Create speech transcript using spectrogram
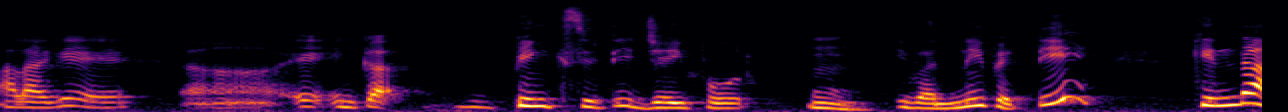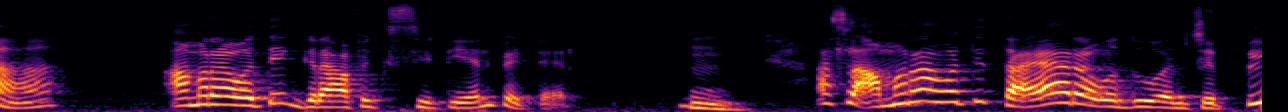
అలాగే ఇంకా పింక్ సిటీ జైపూర్ ఇవన్నీ పెట్టి కింద అమరావతి గ్రాఫిక్స్ సిటీ అని పెట్టారు. అసలు అమరావతి తయారవ్వదు అని చెప్పి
